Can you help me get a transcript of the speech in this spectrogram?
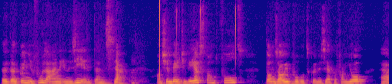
Dat, dat kun je voelen aan de energieintentie. Ja. Als je een beetje weerstand voelt, dan zou je bijvoorbeeld kunnen zeggen van joh, hè,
